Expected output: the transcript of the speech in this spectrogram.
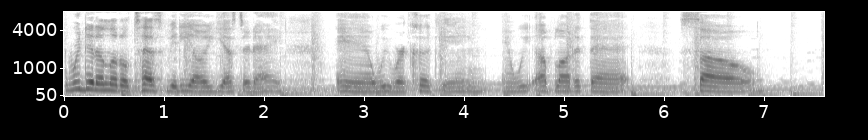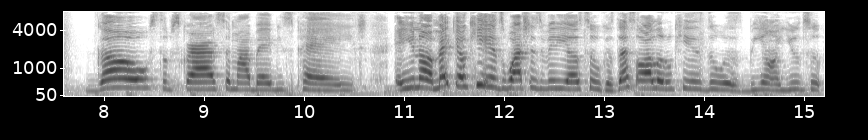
we did a little test video yesterday, and we were cooking, and we uploaded that. So go subscribe to my baby's page. And you know make your kids watch his videos too because that's all little kids do is be on youtube.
